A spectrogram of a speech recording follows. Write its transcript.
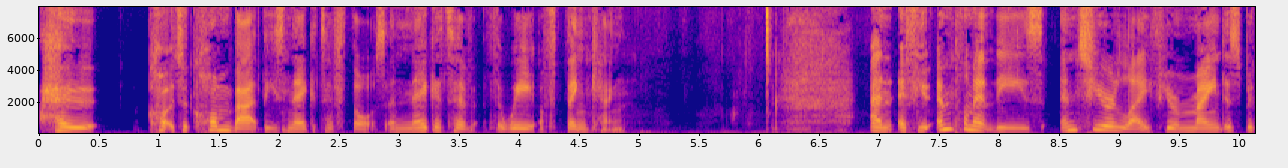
how to combat these negative thoughts and negative way of thinking. And if you implement these into your life, your mind is be-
